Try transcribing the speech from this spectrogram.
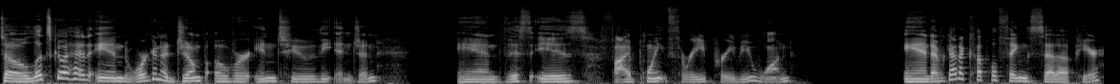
So let's go ahead and we're going to jump over into the engine. And this is 5.3 preview 1. And I've got a couple things set up here.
